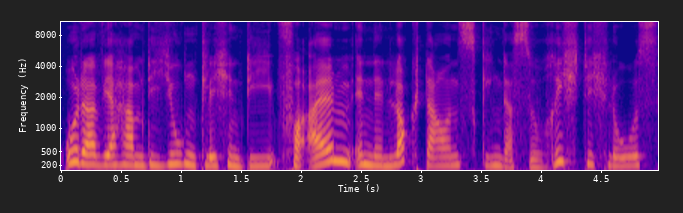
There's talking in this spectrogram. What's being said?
Oder wir haben die Jugendlichen, die vor allem in den Lockdowns ging das so richtig los,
